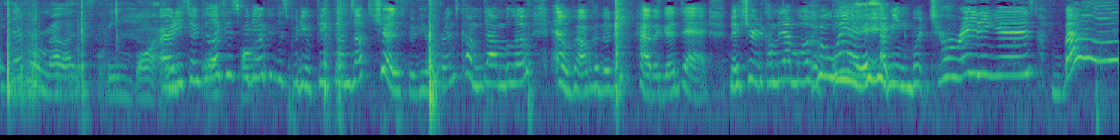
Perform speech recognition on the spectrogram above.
It's a remote Steve Boy. Alrighty, so if you like this video, give this video a big thumbs up, share this video with friends, comment down below, and without further ado, have a good day. Make sure to comment down below who wins, I mean, what your rating is. Bye!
